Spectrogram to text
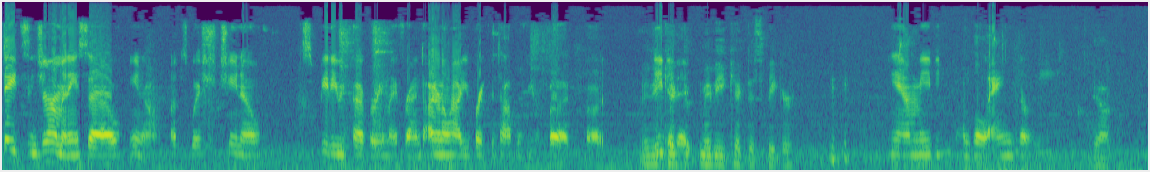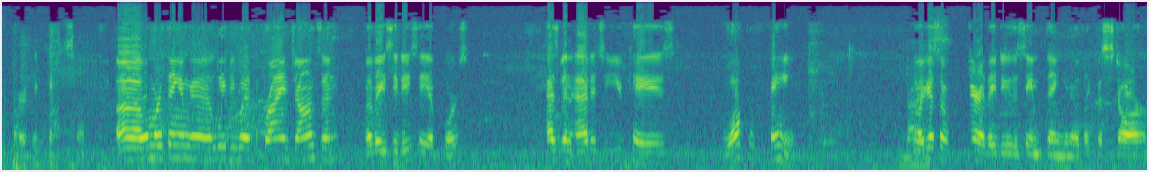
dates in Germany. So you know, let's wish Chino speedy recovery, my friend. I don't know how you break the top of your foot, but Maybe He he did kicked. Maybe he kicked a speaker. yeah, maybe he got a little angry. Yeah. or to kick stuff. Uh, one more thing I'm gonna leave you with: Brian Johnson of ACDC, of course. Has been added to UK's Walk of Fame. Nice. So I guess over there they do the same thing, you know, like the star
